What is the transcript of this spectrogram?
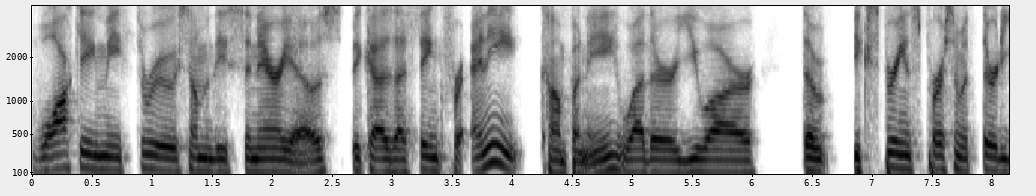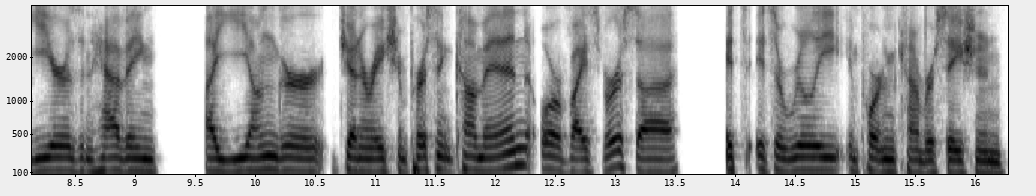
walking me through some of these scenarios because I think for any company, whether you are the experienced person with 30 years and having a younger generation person come in or vice versa, it's it's a really important conversation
